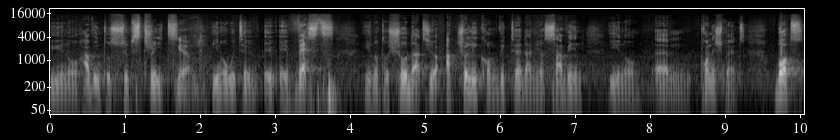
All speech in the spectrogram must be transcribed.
you know, having to sweep streets, yeah. you know, with a, a, a, vest, you know, to show that you're actually convicted and you're serving, you know, um, punishment. But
